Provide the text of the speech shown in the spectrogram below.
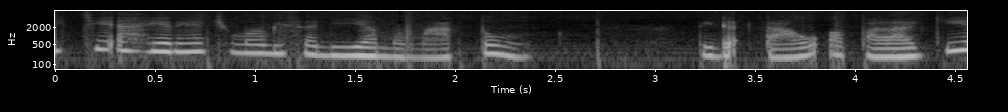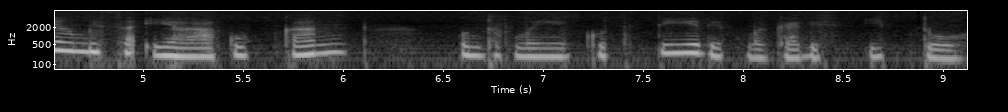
Ici akhirnya cuma bisa diam mematung. Tidak tahu apalagi yang bisa ia lakukan untuk mengikuti ritme gadis itu.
